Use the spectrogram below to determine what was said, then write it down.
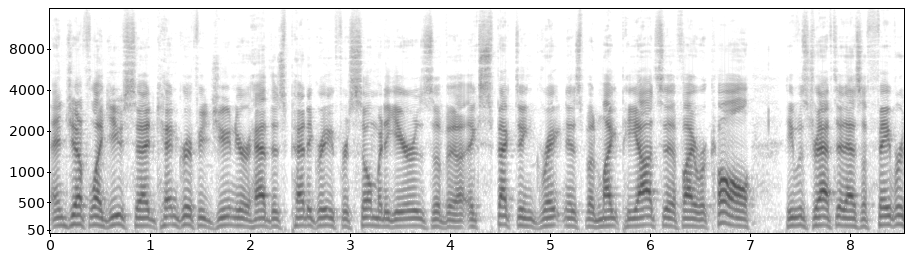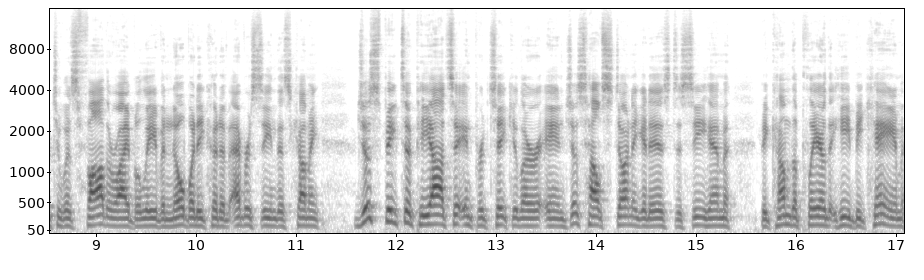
And Jeff, like you said, Ken Griffey Jr. had this pedigree for so many years of uh, expecting greatness. But Mike Piazza, if I recall, he was drafted as a favor to his father, I believe, and nobody could have ever seen this coming. Just speak to Piazza in particular and just how stunning it is to see him become the player that he became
